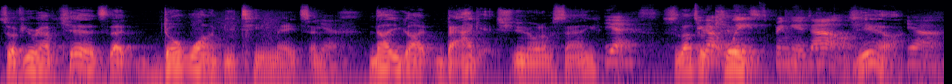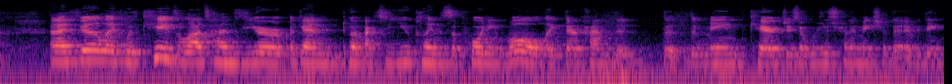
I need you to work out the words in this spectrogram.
So if you have kids that don't want to be teammates, and Yeah. now you got baggage, you know what I'm saying? yes. So that's what you got kids. weights bringing it down. Yeah. Yeah. And I feel like with kids, a lot of times you're, again, going back to you playing the supporting role, like they're kind of the, the, the main characters, and we're just trying to make sure that everything,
